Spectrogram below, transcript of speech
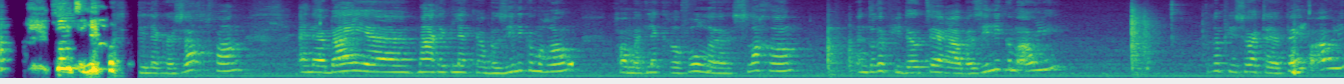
komt er lekker zacht van. En daarbij eh, maak ik lekker basilicumroom. Gewoon met lekkere volle slagroom. Een drupje doTERRA basilicumolie. Een drupje zwarte peperolie.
